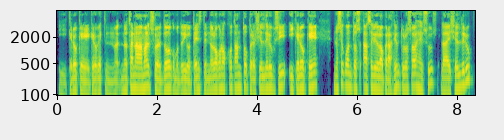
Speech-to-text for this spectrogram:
y creo que creo que no, está nada mal, sobre todo, como te digo, Tencent no lo conozco tanto, pero Shelderup sí, y creo que no sé cuántos ha salido la operación, ¿tú lo sabes, Jesús? La de Shelderup.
